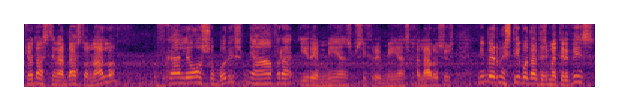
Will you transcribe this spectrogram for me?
Και όταν συναντάς τον άλλον βγάλε όσο μπορείς μια άβρα ηρεμίας, ψυχραιμίας, χαλάρωσης. Μην παίρνεις τίποτα της μετρητής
